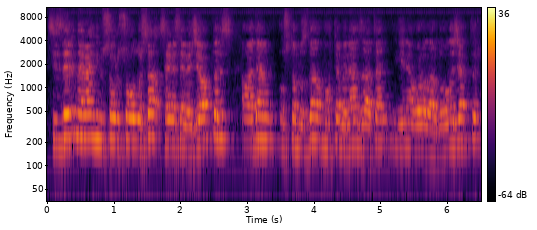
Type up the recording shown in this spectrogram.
Sizlerin herhangi bir sorusu olursa seve seve cevaplarız. Adem ustamız da muhtemelen zaten yine oralarda olacaktır.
